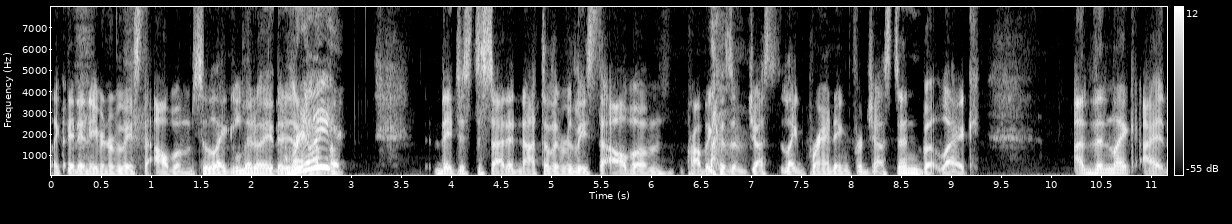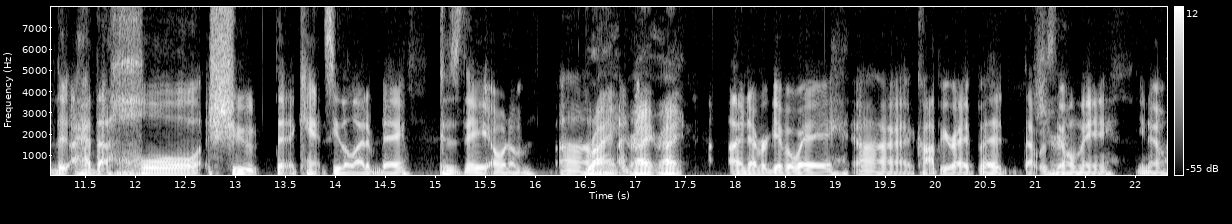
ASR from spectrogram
Like they didn't even release the album. So like literally, they Really? like they just decided not to release the album, probably because of just like branding for Justin. But like, and then like I th- I had that whole shoot that I can't see the light of day because they own them. Um, right, I, right, right. I never give away uh, copyright, but that was the only you know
